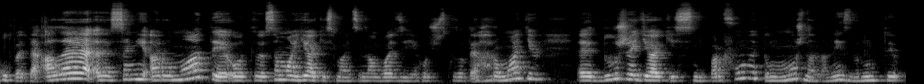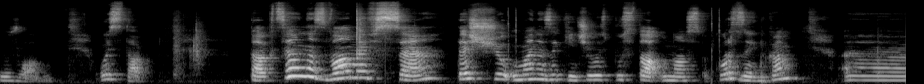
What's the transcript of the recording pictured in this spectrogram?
купите. Але е, самі аромати, от сама якість мається на увазі, я хочу сказати, ароматів, е, дуже якісні парфуми, тому можна на них звернути увагу. Ось так. Так, це у нас з вами все. Те, що у мене закінчилось, пуста у нас корзинка. Е,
